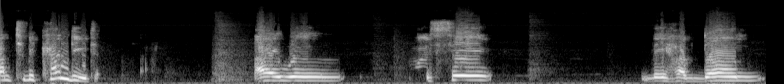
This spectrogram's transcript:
Um, to be candid, I will, will say they have done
